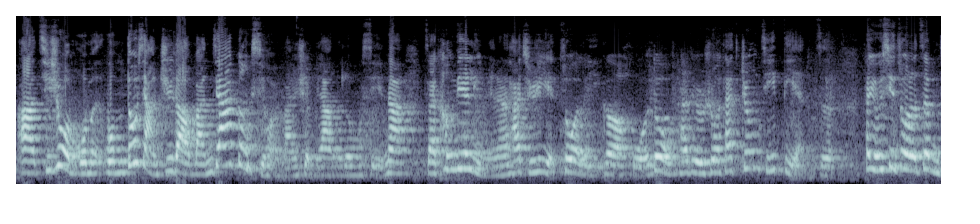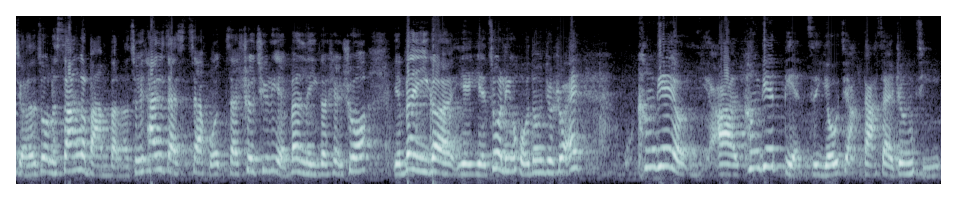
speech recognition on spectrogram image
啊，其实我我们我们都想知道玩家更喜欢玩什么样的东西。那在坑爹里面呢，他其实也做了一个活动，他就是说他征集点子。他游戏做了这么久，他做了三个版本了，所以他就在在活在社区里也问了一个，说也问一个，也也做了一个活动，就说哎，坑爹有啊，坑爹点子有奖大赛征集。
